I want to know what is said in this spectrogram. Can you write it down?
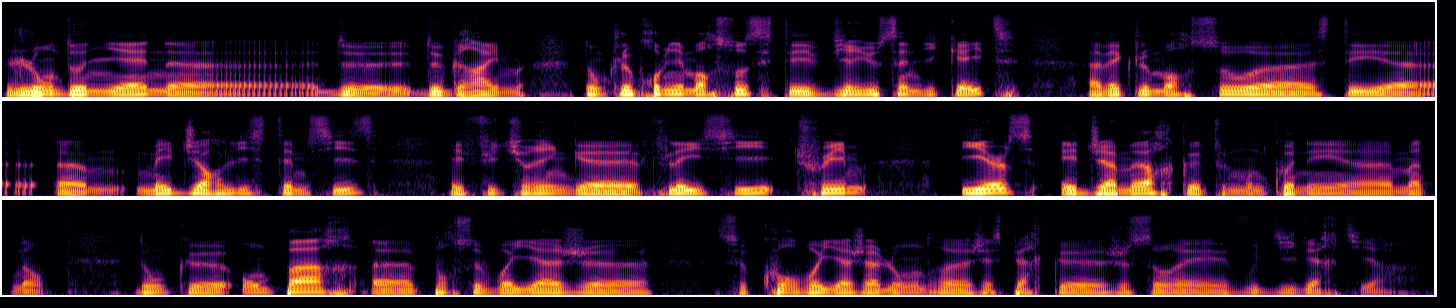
londonienne de, grime. Donc le premier morceau c'était Virus Syndicate, avec le morceau c'était Major List MCs, et featuring Flacy, Trim, Ears et Jammer que tout le monde connaît maintenant. Donc on part pour ce voyage, ce court voyage à Londres. J'espère que je saurai vous divertir.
